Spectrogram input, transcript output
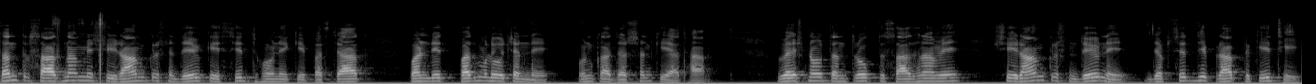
तंत्र साधना में श्री रामकृष्ण देव के सिद्ध होने के पश्चात पंडित पद्मलोचन ने उनका दर्शन किया था। वैष्णव तंत्रोक्त साधना में श्री रामकृष्ण देव ने जब सिद्धि प्राप्त की थी,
